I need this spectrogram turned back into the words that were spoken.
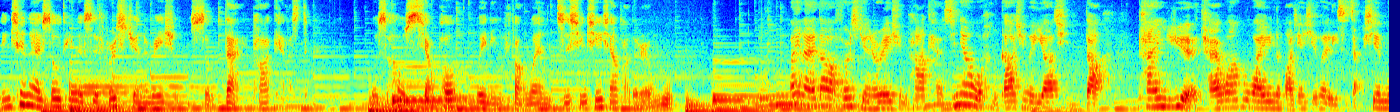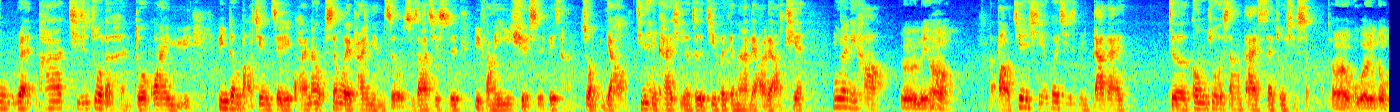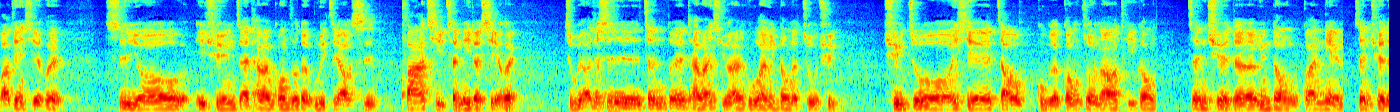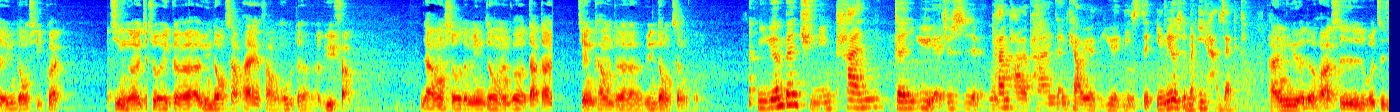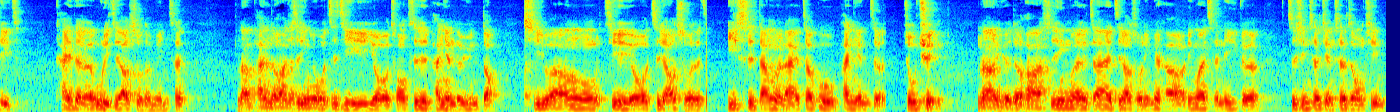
您现在收听的是 First Generation 首代 Podcast，我是 Host 小 Po，为您访问执行新想法的人物。欢迎来到 First Generation Podcast。今天我很高兴会邀请到潘越，台湾户外运动保健协会理事长谢木润。他其实做了很多关于运动保健这一块。那我身为攀岩者，我知道其实预防医学是非常重要。今天很开心有这个机会跟他聊聊天。木润你好。嗯，你好。保健协会其实你大概的工作上大概是在做些什么？台湾户外运动保健协会是由一群在台湾工作的物理治疗师发起成立的协会，主要就是针对台湾喜欢户外运动的族群去做一些照顾的工作，然后提供正确的运动观念、正确的运动习惯，进而做一个运动伤害防护的预防，让所有的民众能够达到。健康的运动生活。你原本取名攀跟越，就是攀爬的攀跟跳跃的跃，你是有没有什么意涵在里头？攀越的话是我自己开的物理治疗所的名称。那攀的话，就是因为我自己有从事攀岩的运动，希望借由治疗所的医事单位来照顾攀岩者族群。那越的话，是因为在治疗所里面还有另外成立一个自行车检测中心。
